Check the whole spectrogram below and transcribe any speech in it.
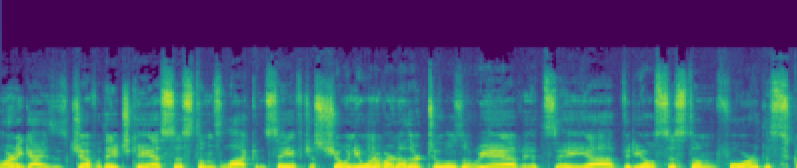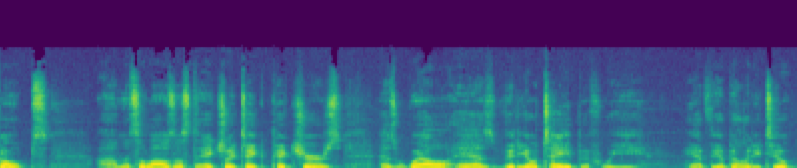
morning guys, it's Jeff with HKS Systems Lock and Safe. Just showing you one of our other tools that we have. It's a uh, video system for the scopes. Um, this allows us to actually take pictures as well as videotape if we have the ability to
